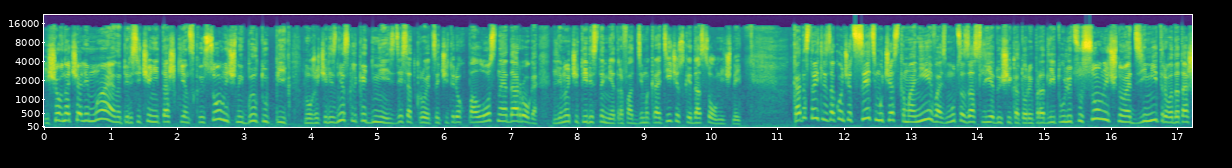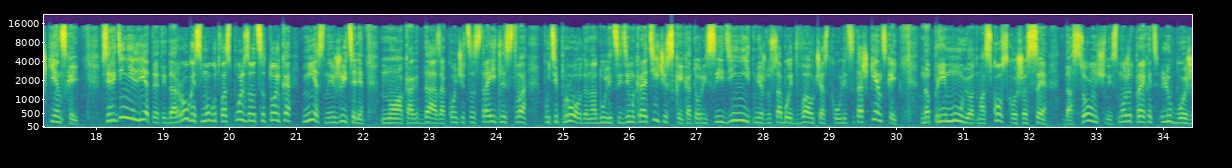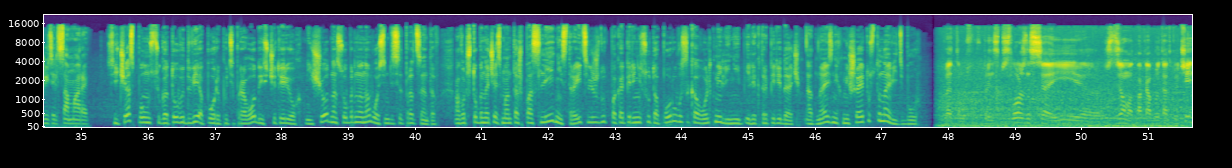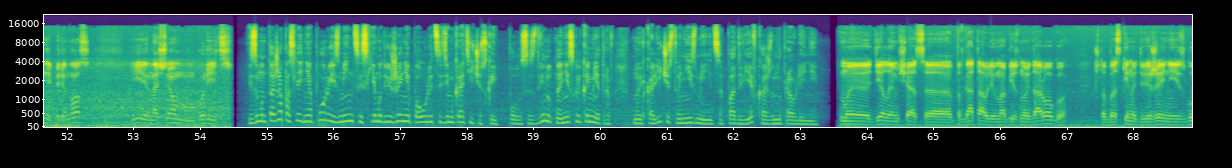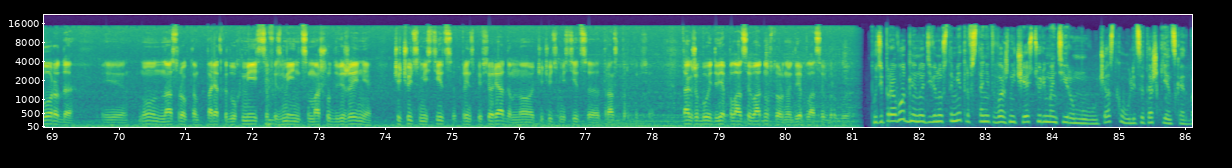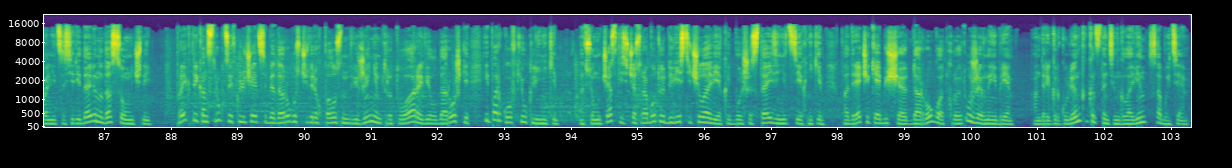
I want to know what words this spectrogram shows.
Еще в начале мая на пересечении Ташкентской и Солнечной был тупик, но уже через несколько дней здесь откроется четырехполосная дорога длиной 400 метров от Демократической до Солнечной. Когда строители закончат с этим участком, они возьмутся за следующий, который продлит улицу Солнечную от Димитрова до Ташкентской. В середине лета этой дорогой смогут воспользоваться только местные жители. Но когда закончится строительство путепровода над улицей Демократической, который соединит между собой два участка улицы Ташкентской, напрямую от Московского шоссе до Солнечной сможет проехать любой житель Самары. Сейчас полностью готовы две опоры путепровода из четырех. Еще одна собрана на 80%. А вот чтобы начать монтаж последней, строители ждут, пока перенесут опору высоковольтной линии электропередач. Одна из них мешает установить бур. В этом, в принципе, сложность. И ждем, пока будет отключение, перенос. И начнем бурить. Из-за монтажа последней опоры изменится и схема движения по улице Демократической. Полосы сдвинут на несколько метров, но их количество не изменится, по две в каждом направлении. Мы делаем сейчас, э, подготавливаем объездную дорогу, чтобы скинуть движение из города. И, ну, на срок там порядка двух месяцев изменится маршрут движения, чуть-чуть сместится. В принципе, все рядом, но чуть-чуть сместится транспорт и все. Также будет две полосы в одну сторону и две полосы в другую. Путепровод длиной 90 метров станет важной частью ремонтируемого участка улицы Ташкентской от больницы Середавина до Солнечной. Проект реконструкции включает в себя дорогу с четырехполосным движением, тротуары, велодорожки и парковки у клиники. На всем участке сейчас работают 200 человек и больше 100 единиц техники. Подрядчики обещают, дорогу откроют уже в ноябре. Андрей Горгуленко, Константин Головин. События.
